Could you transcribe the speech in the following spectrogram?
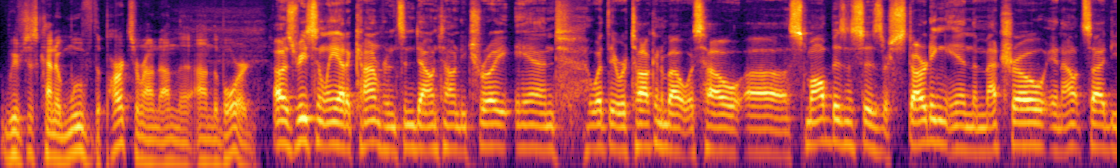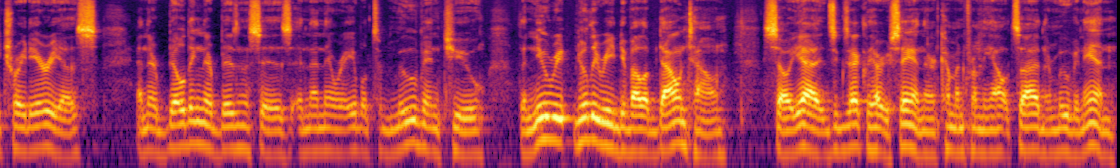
We've just kind of moved the parts around on the on the board. I was recently at a conference in downtown Detroit, and what they were talking about was how uh, small businesses are starting in the metro and outside Detroit areas and they're building their businesses, and then they were able to move into the new re- newly redeveloped downtown. So yeah, it's exactly how you're saying. They're coming from the outside and they're moving in,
